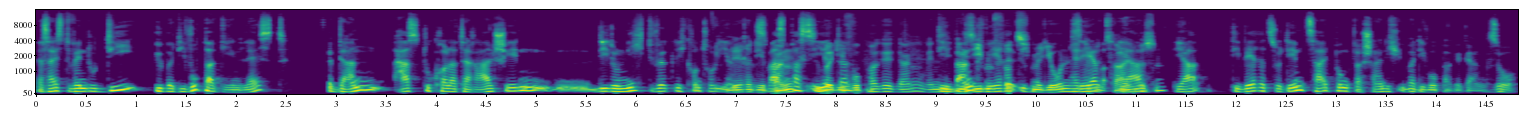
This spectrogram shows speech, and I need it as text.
Das heißt, wenn du die über die Wupper gehen lässt, dann hast du Kollateralschäden, die du nicht wirklich kontrollieren wäre kannst. Die Was Bank über die Wupper gegangen, wenn die, die Bank 47 Millionen hätte sehr, bezahlen ja, müssen? Ja, die wäre zu dem Zeitpunkt wahrscheinlich über die Wupper gegangen. So.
